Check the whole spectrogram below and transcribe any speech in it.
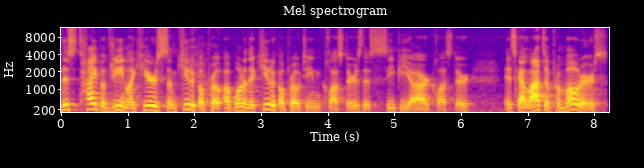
this type of gene, like here's some cuticle pro, uh, one of the cuticle protein clusters, this CPR cluster. It's got lots of promoters,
